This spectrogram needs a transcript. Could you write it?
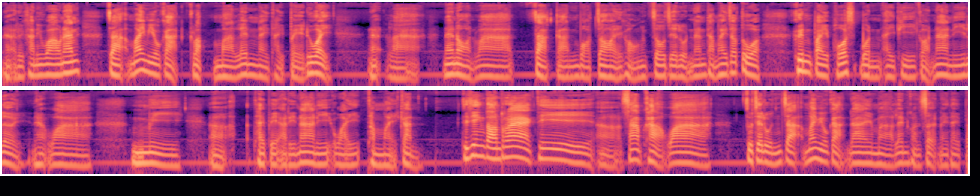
นะหรือ Carnival นั้น จะไม่มีโอกาสกลับมาเล่นในไทเปด้วยนะและแน่นอนว่าจากการบอดจอยของโจเจลุนนั้นทำให้เจ้าตัว ขึ้นไปโพสต์บน IP ก่อนหน้านี้เลยนะฮะว่ามีไทเปอารีนานี้ไว้ทำไมกัน จริงๆ ตอนแรกที่ทราบข่าวว่าจูเจหลุนจะไม่มีโอกาสได้มาเล่นคอนเสิร์ตในไทเป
